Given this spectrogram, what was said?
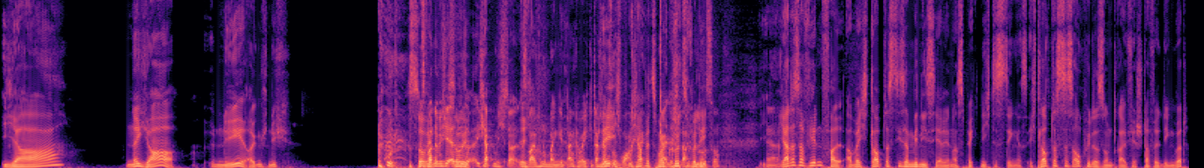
Ja. Ne, ja. Nee, eigentlich nicht. Gut, sorry, das war nämlich, sorry. ich habe mich da, das war einfach nur mein Gedanke, weil ich gedacht nee, habe, so, boah, ich, ich habe jetzt mal kurz Schlachten überlegt. So. Ja. ja, das auf jeden Fall. Aber ich glaube, dass dieser Miniserienαspekt nicht das Ding ist. Ich glaube, dass das auch wieder so ein 3-4-Staffel-Ding wird.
